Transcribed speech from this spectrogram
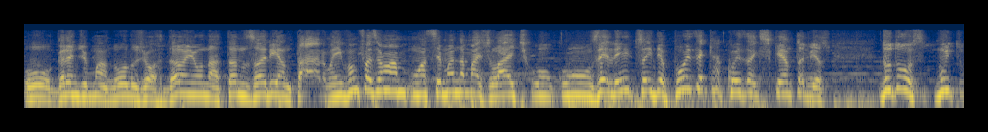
o, grande Manolo Jordão e o Natan nos orientaram aí. Vamos fazer uma, uma semana mais light com, com os eleitos, aí depois é que a coisa esquenta mesmo. Dudu, muito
